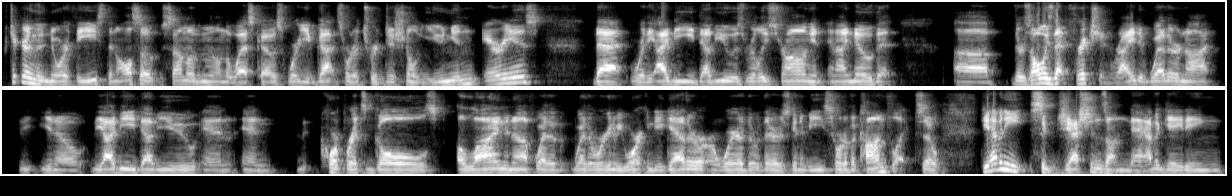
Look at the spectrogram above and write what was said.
particularly in the Northeast, and also some of them on the West Coast, where you've got sort of traditional union areas that where the IBEW is really strong. And and I know that uh, there's always that friction, right? Whether or not you know the IBEW and and corporate's goals align enough, whether whether we're going to be working together or whether there's going to be sort of a conflict. So, do you have any suggestions on navigating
